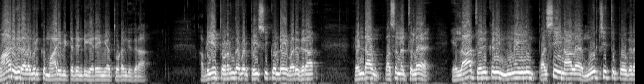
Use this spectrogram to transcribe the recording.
மாறுகிற அளவிற்கு மாறிவிட்டது என்று எரேமியா தொடங்குகிறார். அப்படியே தொடர்ந்து அவர் பேசிக்கொண்டே வருகிறார். ரெண்டாம் வசனத்தில் எல்லா தெருக்களின் முனையிலும் பசியினால மூர்ச்சித்து போகிற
